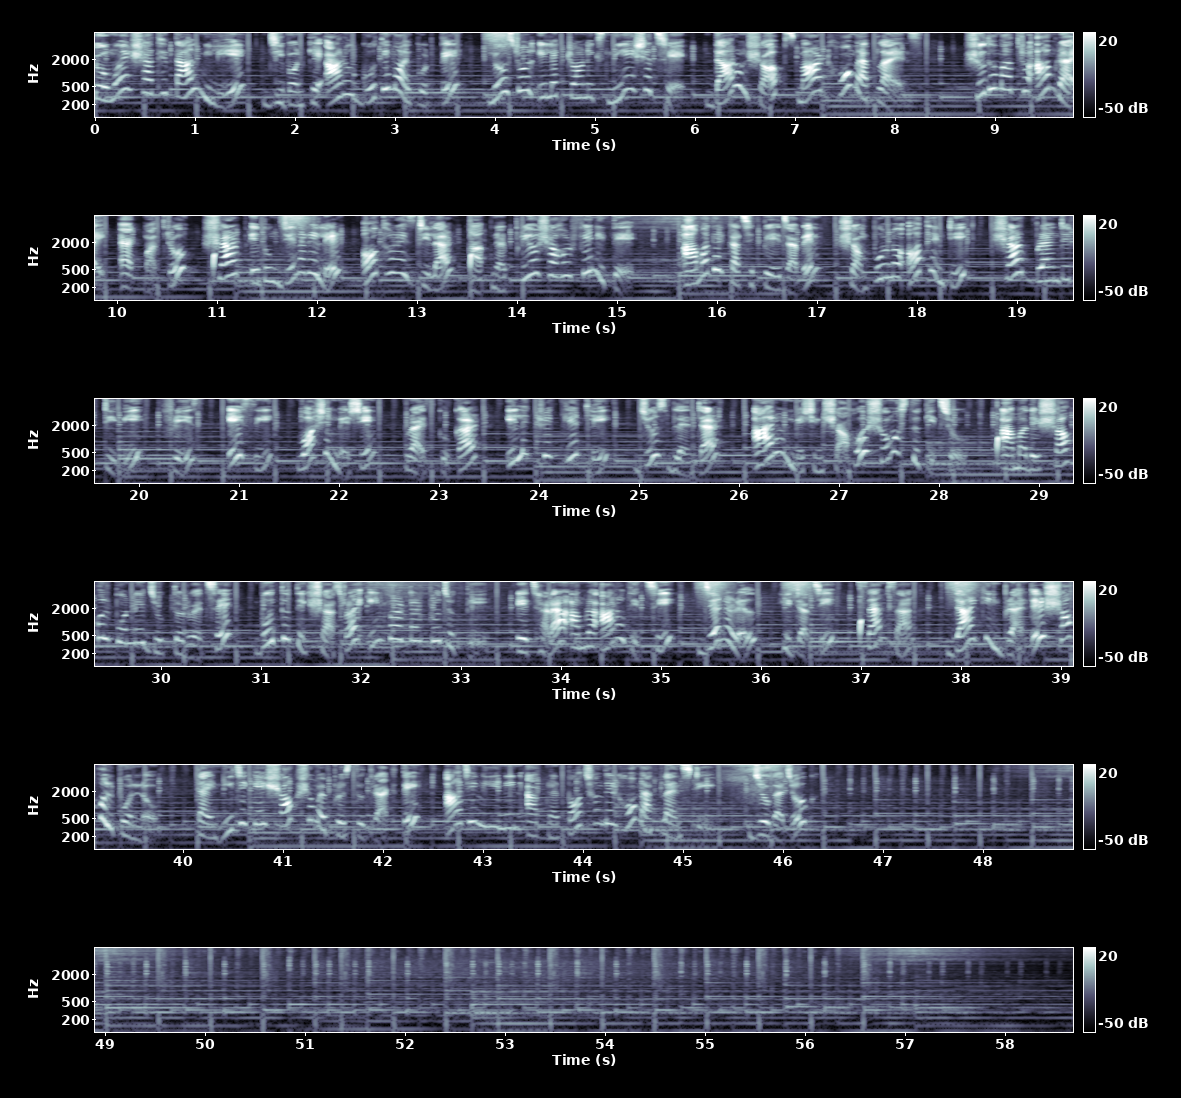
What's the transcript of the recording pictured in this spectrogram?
সময়ের সাথে তাল মিলিয়ে জীবনকে আরও গতিময় করতে নজরুল ইলেকট্রনিক্স নিয়ে এসেছে দারুণ সব স্মার্ট হোম অ্যাপ্লায়েন্স। শুধুমাত্র আমরাই, একমাত্র শার্প এবং জেনারেলের অথরাইজ ডিলার আপনার প্রিয় শহর ফেনীতে। আমাদের কাছে পেয়ে যাবেন সম্পূর্ণ অথেন্টিক শার্প ব্র্যান্ডের TV, fridge, AC, washing machine, rice cooker, electric kettle, juice blender iron machine সহ সমস্ত কিছু। আমাদের সকল পণ্যে যুক্ত রয়েছে বৈদ্যুতিক সাশ্রয় ইনভার্টার প্রযুক্তি। এছাড়া আমরা আরও দিচ্ছি জেনারেল হিটাচি স্যামসাং ডাইকিন ব্র্যান্ডের সকল পণ্য। তাই নিজেকে সবসময় প্রস্তুত রাখতে আজই নিয়ে নিন আপনার পছন্দের হোম অ্যাপ্লায়েন্সটি যোগাযোগ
